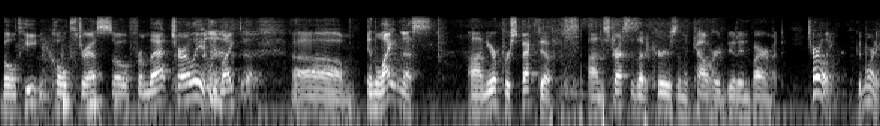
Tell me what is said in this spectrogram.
both heat and cold stress. So from that, Charlie, if you'd like to um, enlighten us on your perspective on stresses that occurs in the cow herd due to environment. Charlie, good morning.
